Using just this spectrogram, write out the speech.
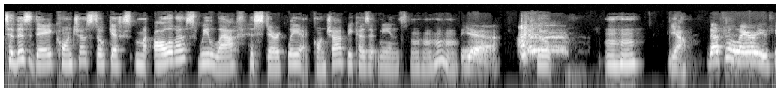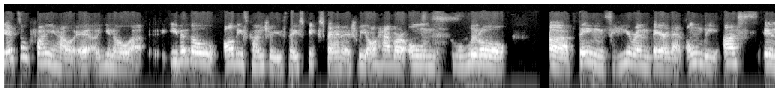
to this day concha still gets my, all of us we laugh hysterically at concha because it means mhm. Yeah. so mhm, yeah That's hilarious. Yeah, it's so funny how uh, you know, uh, even though all these countries they speak Spanish, we all have our own little uh things here and there that only us in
